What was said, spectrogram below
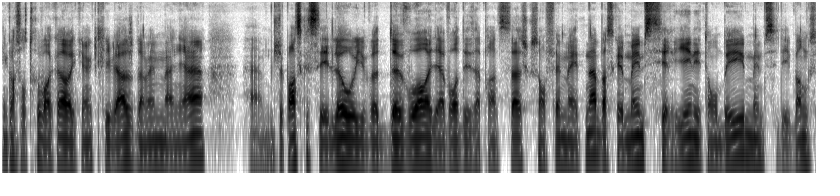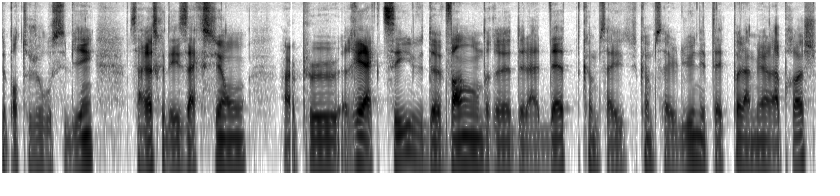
et qu'on se retrouve encore avec un clivage de la même manière. Euh, je pense que c'est là où il va devoir y avoir des apprentissages qui sont faits maintenant, parce que même si rien n'est tombé, même si les banques se portent toujours aussi bien, ça reste que des actions un peu réactives de vendre de la dette comme ça, comme ça a eu lieu n'est peut-être pas la meilleure approche.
